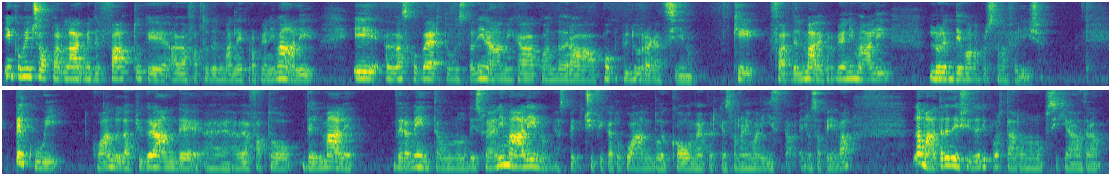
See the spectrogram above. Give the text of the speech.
Incominciò a parlarmi del fatto che aveva fatto del male ai propri animali e aveva scoperto questa dinamica quando era poco più di un ragazzino, che far del male ai propri animali lo rendeva una persona felice. Per cui quando da più grande eh, aveva fatto del male veramente a uno dei suoi animali, non mi ha specificato quando e come perché sono animalista e lo sapeva, la madre decise di portarlo da uno psichiatra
